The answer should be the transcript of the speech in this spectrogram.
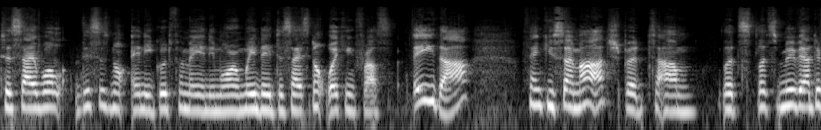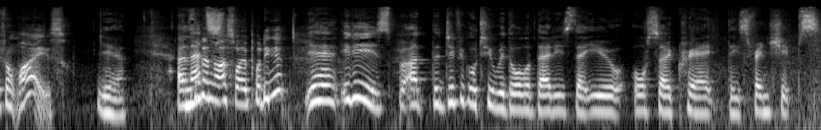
to say, well, this is not any good for me anymore, and we need to say it's not working for us either. Thank you so much, but um, let's let's move our different ways. Yeah. And Is that that's a nice way of putting it? Yeah, it is. But the difficulty with all of that is that you also create these friendships,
